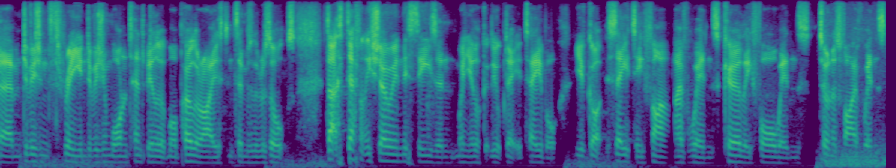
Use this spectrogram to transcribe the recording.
Um, Division Three and Division One tend to be a little bit more polarized in terms of the results. That's definitely showing this season when you look at the updated table. You've got Sati five wins, Curly four wins, Tunners five wins,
